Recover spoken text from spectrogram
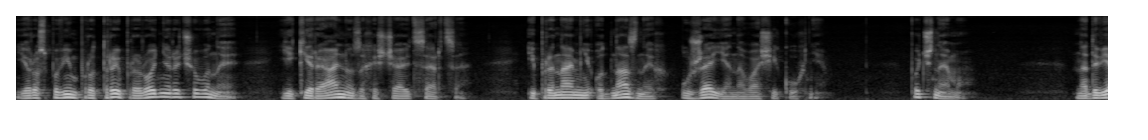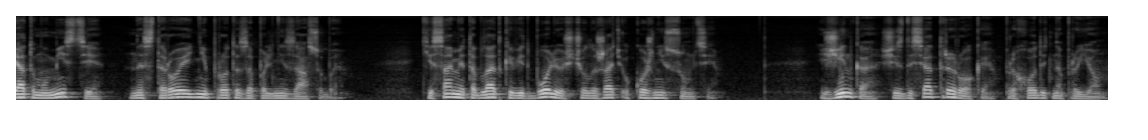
я розповім про три природні речовини, які реально захищають серце, і принаймні одна з них уже є на вашій кухні. Почнемо. На дев'ятому місці нестероїдні протизапальні засоби. Ті самі таблетки від болю, що лежать у кожній сумці. Жінка 63 роки приходить на прийом.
